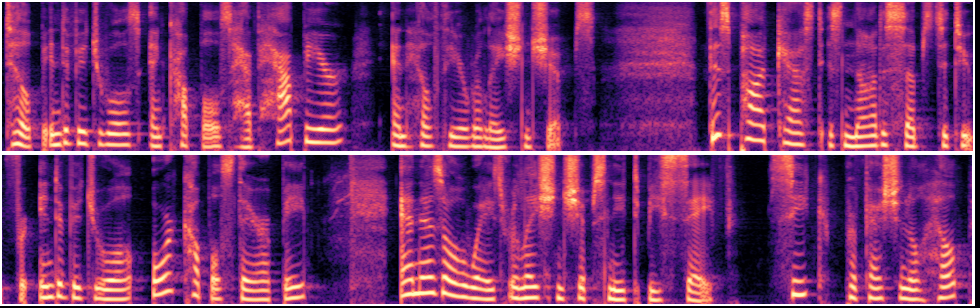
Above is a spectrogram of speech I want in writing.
to help individuals and couples have happier and healthier relationships. This podcast is not a substitute for individual or couples therapy, and as always, relationships need to be safe. Seek professional help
